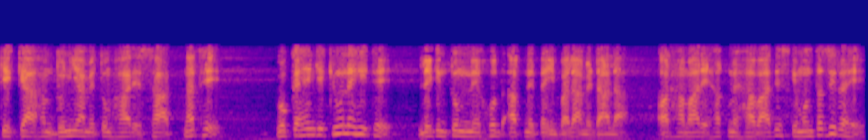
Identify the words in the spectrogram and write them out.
کہ کیا ہم دنیا میں تمہارے ساتھ نہ تھے؟ وہ کہیں گے کیوں نہیں تھے؟ لیکن تم نے خود اپنے تئیں بلا میں ڈالا۔ اور ہمارے حق میں حوادث کے منتظر رہے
